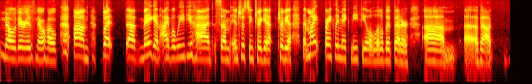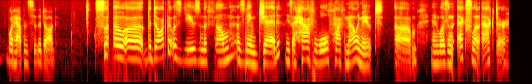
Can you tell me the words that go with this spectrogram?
no, there is no hope. Um, but uh, Megan, I believe you had some interesting trivia, trivia that might, frankly, make me feel a little bit better um, uh, about what happens to the dog. So uh, the dog that was used in the film is named Jed. He's a half wolf, half Malamute, um, and was an excellent actor.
